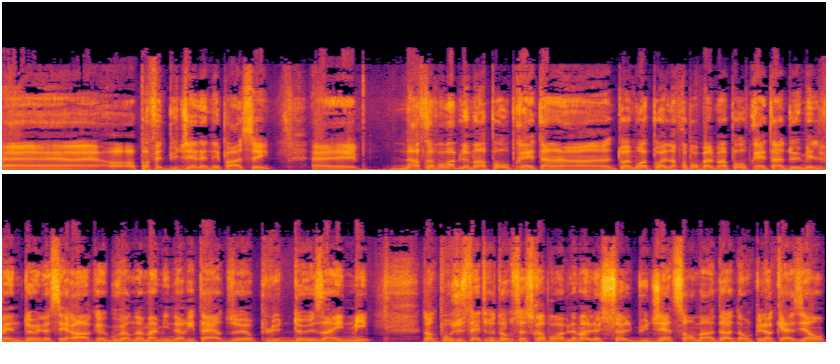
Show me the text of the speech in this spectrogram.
euh, a pas fait de budget l'année passée, euh, n'en fera probablement pas au printemps. toi et moi, Paul, n'en fera probablement pas au printemps 2022. C'est rare qu'un gouvernement minoritaire dure plus de deux ans et demi. Donc pour Justin Trudeau, ce sera probablement le seul budget de son mandat. Donc l'occasion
